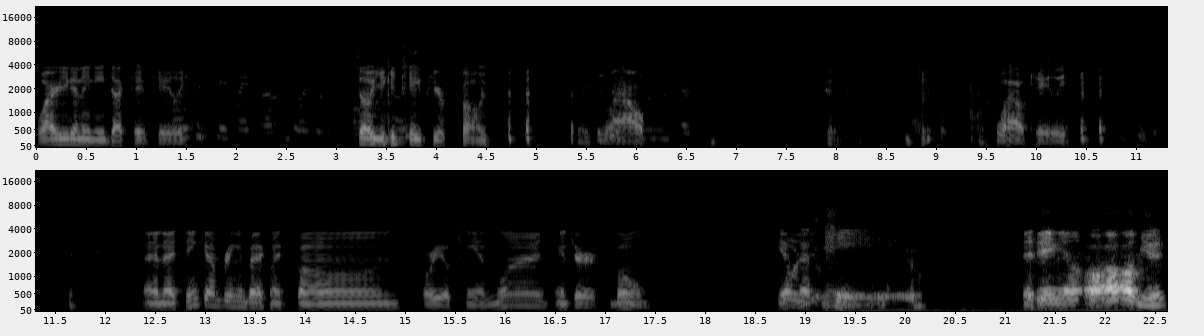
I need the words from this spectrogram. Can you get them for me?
Why are you gonna need duct tape, So I Kaylee? can tape my phone so it doesn't fall So you can apart. tape your phone. Wow. In the bedroom. Wow, Kaylee. And I think I'm bringing back my phone. Oreo Cam 1. Enter. Boom. Yep, that's Oreo. me. Nathaniel. Oh, I'll, I'll mute it.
